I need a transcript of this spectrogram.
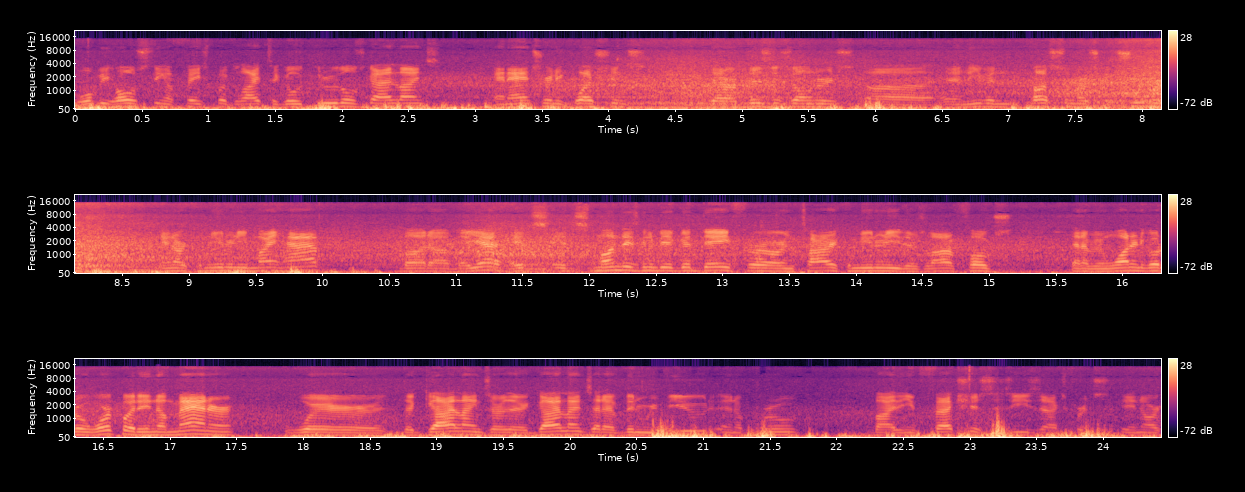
We'll be hosting a Facebook Live to go through those guidelines and answer any questions that our business owners uh, and even customers, consumers in our community might have. But uh, but yeah, it's it's Monday's gonna be a good day for our entire community. There's a lot of folks that have been wanting to go to work, but in a manner where the guidelines are there, guidelines that have been reviewed and approved by the infectious disease experts in our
